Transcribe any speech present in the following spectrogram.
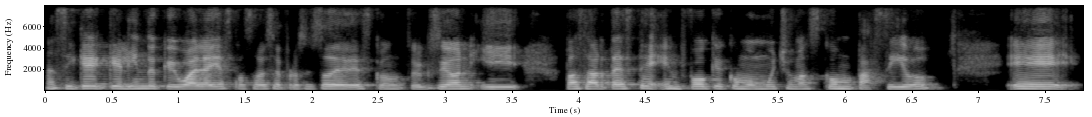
Así que qué lindo que igual hayas pasado ese proceso de desconstrucción y pasarte a este enfoque como mucho más compasivo. Eh,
